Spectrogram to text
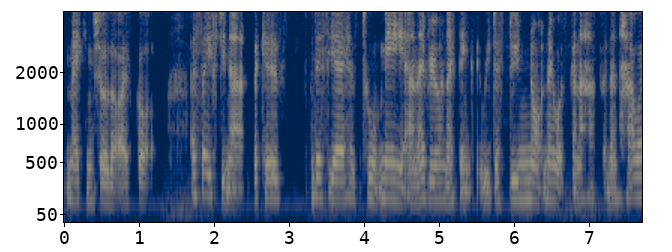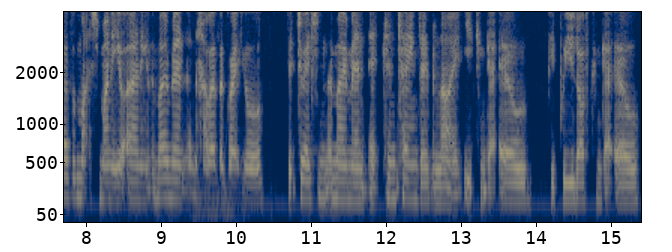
making sure that I've got a safety net because this year has taught me and everyone, I think, that we just do not know what's going to happen. And however much money you're earning at the moment and however great your situation at the moment, it can change overnight. You can get ill, people you love can get ill,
